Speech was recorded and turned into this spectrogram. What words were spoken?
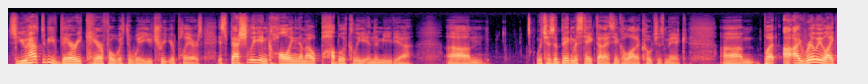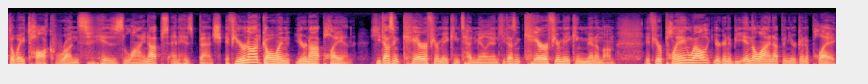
So you have to be very careful with the way you treat your players, especially in calling them out publicly in the media um, which is a big mistake that I think a lot of coaches make. Um, but I, I really like the way Talk runs his lineups and his bench. If you're not going, you're not playing. He doesn't care if you're making 10 million. He doesn't care if you're making minimum. If you're playing well, you're going to be in the lineup and you're going to play.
